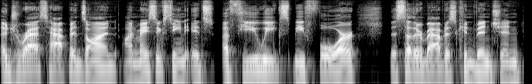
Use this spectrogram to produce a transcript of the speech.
address happens on on May 16. It's a few weeks before the Southern Baptist Convention.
